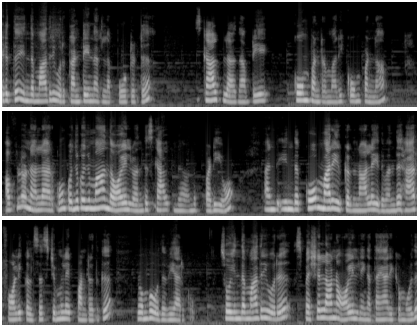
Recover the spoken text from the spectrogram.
எடுத்து இந்த மாதிரி ஒரு கண்டெய்னரில் போட்டுட்டு ஸ்கேல்பில் அதை அப்படியே கோம் பண்ணுற மாதிரி கோம் பண்ணால் அவ்வளோ நல்லாயிருக்கும் கொஞ்சம் கொஞ்சமாக அந்த ஆயில் வந்து ஸ்கேல்பில் வந்து படியும். அண்ட் இந்த கோம் மாதிரி இருக்கிறதுனால இது வந்து ஹேர் ஃபாலிக்கல்ஸை ஸ்டிமுலேட் பண்ணுறதுக்கு ரொம்ப உதவியாக இருக்கும். ஸோ இந்த மாதிரி ஒரு ஸ்பெஷலான ஆயில் நீங்கள் தயாரிக்கும் போது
